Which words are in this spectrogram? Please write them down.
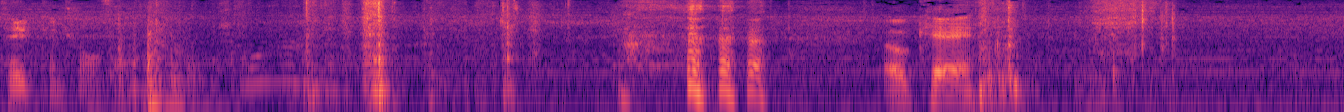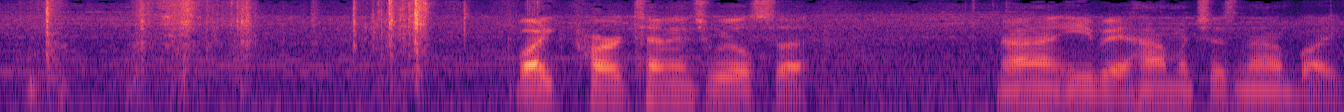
Tape control center. okay. Bike part 10 inch wheel set. Not on eBay. How much is now bike?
